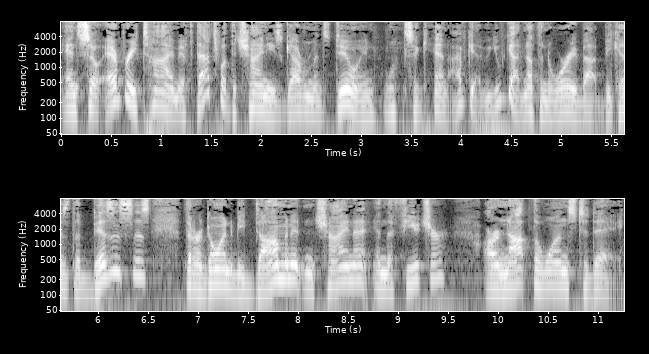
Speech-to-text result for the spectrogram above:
And so every time, if that's what the Chinese government's doing, once again, I've got, you've got nothing to worry about because the businesses that are going to be dominant in China in the future are not the ones today.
